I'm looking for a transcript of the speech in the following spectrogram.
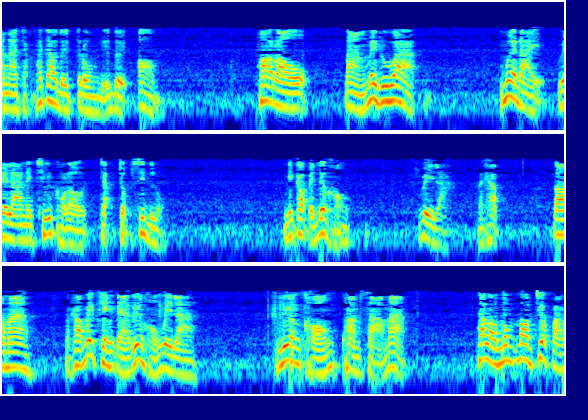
อาณาจักรพระเจ้าโดยตรงหรือโดยอ้อม เพราะเราต่างไม่รู้ว่าเมื่อใดเวลาในชีวิตของเราจะจบสิ้นลง นี่ก็เป็นเรื่องของเวลานะครับ ต่อมานะครับ ไม่เพียงแต่เรื่องของเวลา เรื่องของความสามารถ ถ้าเรานบนอบเชื่อฟัง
